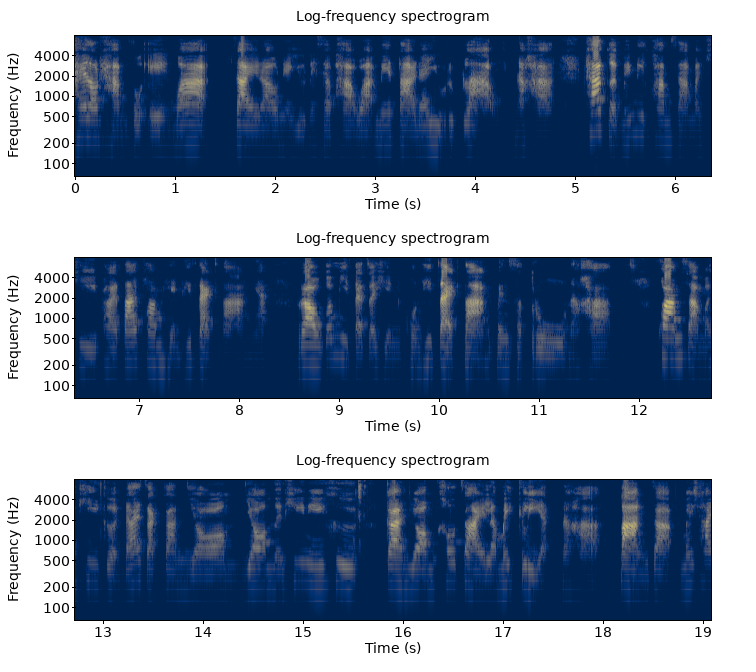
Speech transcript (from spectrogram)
ให้เราถามตัวเองว่าใจเราเนี่ยอยู่ในสภาวะเมตตาได้อยู่หรือเปล่านะคะ ถ้าเกิดไม่มีความสามัคคีภายใต้ความเห็นที่แตกต่างเนี่ยเราก็มีแต่จะเห็นคนที่แตกต่างเป็นศัตรูนะคะ ความสามัคคีเกิดได้จากการยอม ยอมในที่นี้คือการยอมเข้าใจและไม่เกลียดนะคะ ต่างจากไม่ใช่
